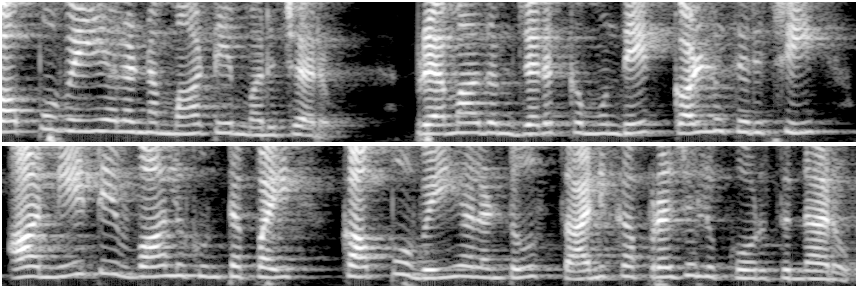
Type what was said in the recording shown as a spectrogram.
కప్పు వేయాలన్న మాటే మరిచారు. ప్రమాదం జరక్కముందే కళ్ళు తెరిచి ఆ నీటి వాలుగుంటపై కప్పు వేయాలంటూ స్థానిక ప్రజలు కోరుతున్నారు.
